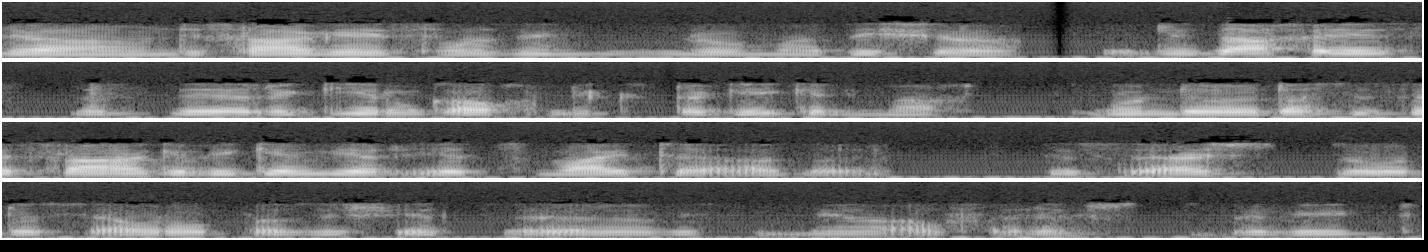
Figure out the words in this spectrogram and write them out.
Ja, und die Frage ist, wo sind Roma sicher? Die Sache ist, dass die Regierung auch nichts dagegen macht. Und äh, das ist die Frage, wie gehen wir jetzt weiter? Also es ist echt so, dass Europa sich jetzt äh, ein bisschen mehr auf rechts bewegt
